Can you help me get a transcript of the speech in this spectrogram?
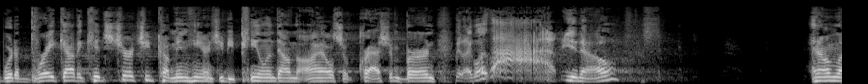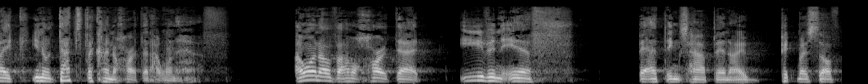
were to break out of kids' church, she'd come in here and she'd be peeling down the aisle. She'll crash and burn, be like, ah, you know? And I'm like, you know, that's the kind of heart that I want to have. I want to have a heart that even if bad things happen, I pick myself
